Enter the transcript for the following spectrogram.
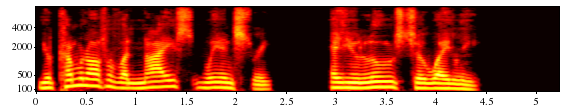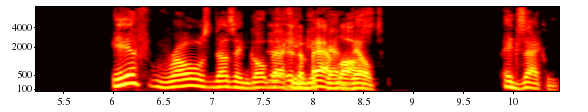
You're coming off of a nice win streak, and you lose to Weili. If Rose doesn't go back it's and get that loss. belt, exactly.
